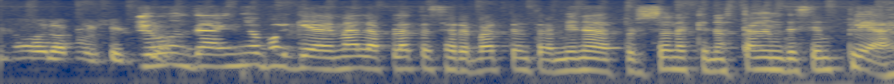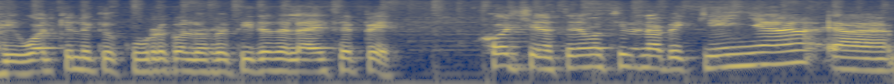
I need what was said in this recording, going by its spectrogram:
y no de la perfección. Es un daño porque además la plata se reparten también a las personas que no están desempleadas, igual que lo que ocurre con los retiros de la AFP. Jorge, nos tenemos que ir a una pequeña ah,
